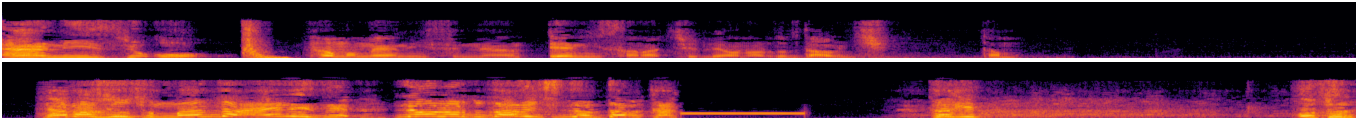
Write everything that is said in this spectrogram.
En iyisi o. Tamam en iyisi en, en iyi sanatçı Leonardo da Vinci. Tamam. Ne bakıyorsun manda en iyisi Leonardo da Vinci diyorum tabii kalk. Kalk git. Otur.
